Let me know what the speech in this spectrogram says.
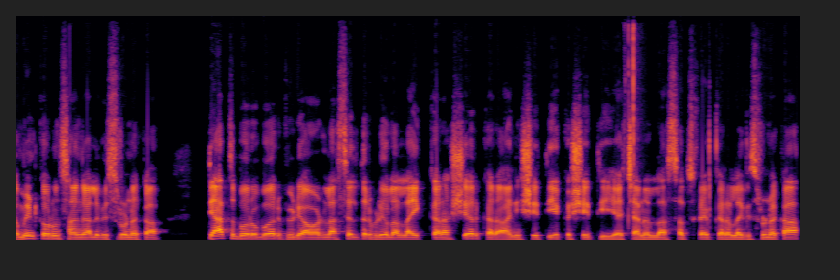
कमेंट करून सांगायला विसरू नका. त्याचबरोबर व्हिडिओ आवडला असेल तर व्हिडिओला लाईक करा शेअर करा आणि शेती एक शेती या चॅनलला सबस्क्राईब करायला विसरू नका.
